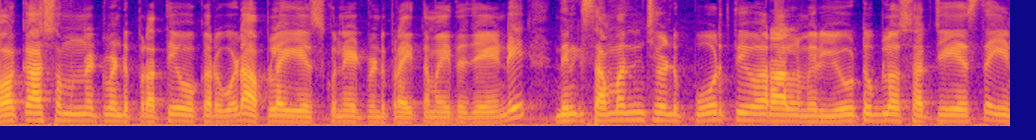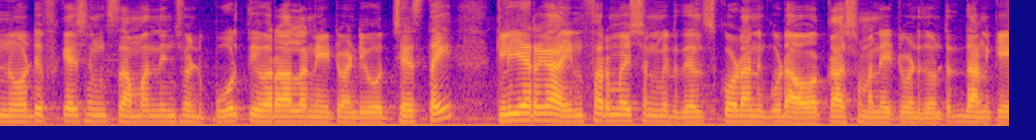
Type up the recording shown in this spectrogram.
అవకాశం ఉన్నటువంటి ప్రతి ఒక్కరు కూడా అప్లై చేసుకునేటువంటి ప్రయత్నం అయితే చేయండి. దీనికి సంబంధించిన పూర్తి వివరాలు మీరు యూట్యూబ్లో సెర్చ్ చేస్తే ఈ నోటిఫికేషన్కి సంబంధించిన పూర్తి వివరాలు అనేటువంటివి వచ్చేస్తాయి. క్లియర్గా ఇన్ఫర్మేషన్ మీరు తెలుసుకోవడానికి కూడా అవకాశం అనేటువంటిది ఉంటుంది. దానికి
